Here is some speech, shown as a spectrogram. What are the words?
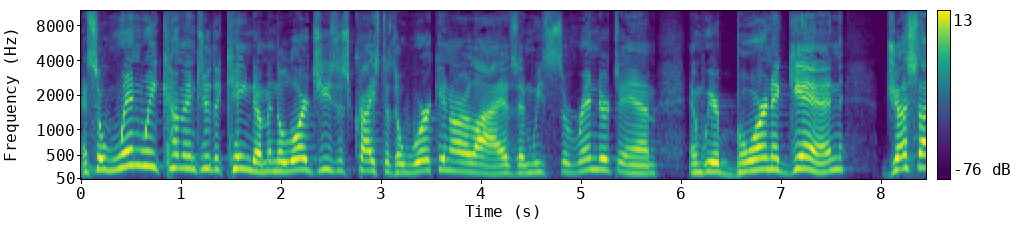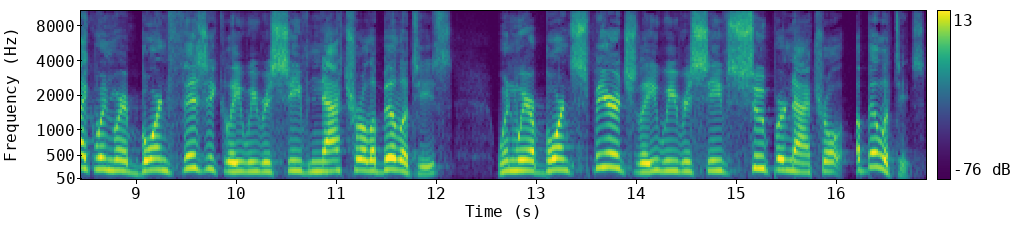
And so when we come into the kingdom and the Lord Jesus Christ does a work in our lives and we surrender to Him and we're born again, just like when we're born physically, we receive natural abilities. When we are born spiritually, we receive supernatural abilities.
